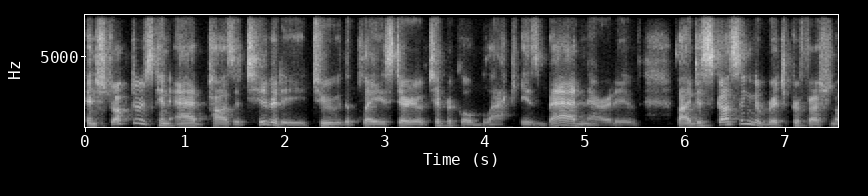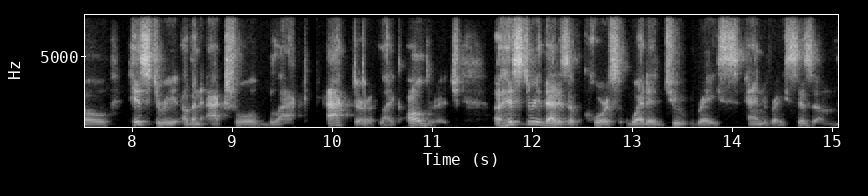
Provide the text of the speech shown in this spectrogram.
instructors can add positivity to the play's stereotypical Black is bad narrative by discussing the rich professional history of an actual Black actor like Aldridge, a history that is, of course, wedded to race and racism.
